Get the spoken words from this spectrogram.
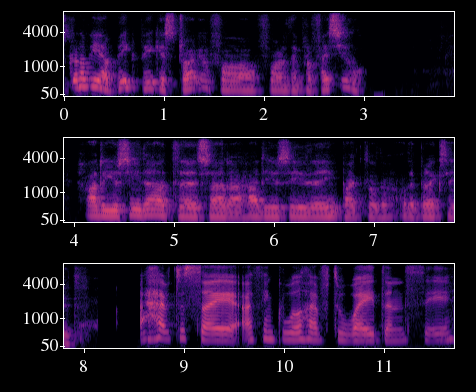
it's going to be a big, big struggle for, for the profession. How do you see that, uh, Sarah? How do you see the impact of the, of the Brexit? I have to say, I think we'll have to wait and see.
